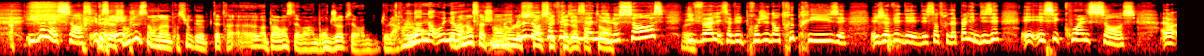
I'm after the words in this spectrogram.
Ils veulent un sens. Mais ça a changé, ça. On a l'impression que peut-être, euh, apparemment, c'était avoir un bon job, c'est avoir de l'argent. Non, non, non. Et maintenant, ça change. le sens, non, ça fait des années. Le sens, ils veulent. Ils avaient le projet d'entreprise. Et, j'avais des, centres d'appel. Ils me disaient, et, c'est quoi le sens? Alors,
